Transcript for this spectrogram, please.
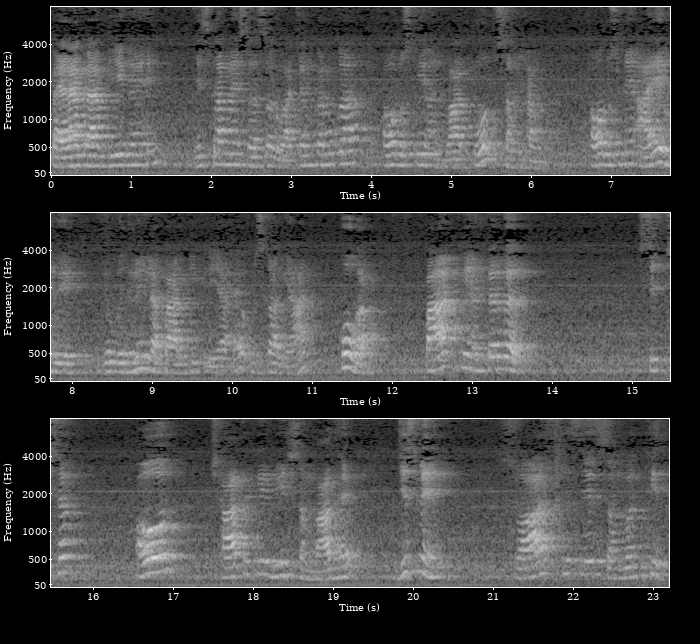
पैराग्राफ दिए गए हैं, जिसका मैं सस्वर वाचन करूँगा और उसके अनुवाद को समझाऊँगा। और उसमें आए हुए जो विधलिंग लकार की क्रिया है, उसका ज्ञान होगा। पाठ के अंतर्गत शिक्षक और छात्र के बीच संवाद है, जिसमें स्वास्थ्य से संबंधित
